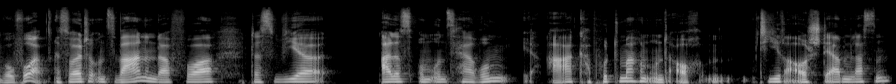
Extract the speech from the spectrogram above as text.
Wovor? Es sollte uns warnen davor, dass wir alles um uns herum A, kaputt machen und auch Tiere aussterben lassen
